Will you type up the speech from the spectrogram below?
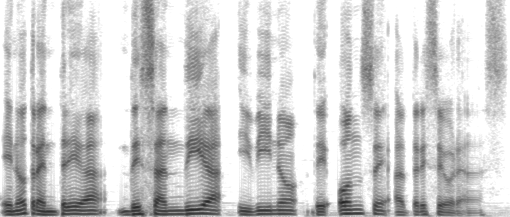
en otra entrega de Sandía y Vino de 11 a 13 horas.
